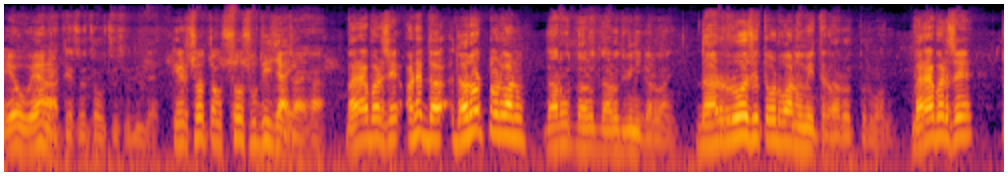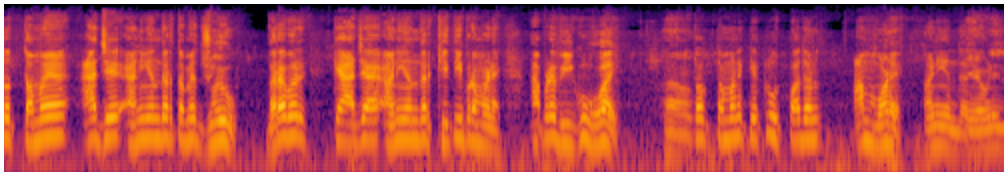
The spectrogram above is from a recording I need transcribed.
એવું હે ને? તેરસો ચૌદસો સુધી જાય. તેરસો ચૌદસો સુધી જાય. બરાબર છે. અને દરરોજ તોડવાનું? દરરોજ દરરોજ દરરોજ વીણી કરવાની. દરરોજ તોડવાનું મિત્ર. દરરોજ તોડવાનું. બરાબર છે? તો તમે આ જે આની અંદર તમે જોયું બરાબર? કે આજે આની અંદર ખેતી પ્રમાણે આપણે વીઘું હોય તો તમને કેટલું ઉત્પાદન આમ મળે આની અંદર? એવરેજ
